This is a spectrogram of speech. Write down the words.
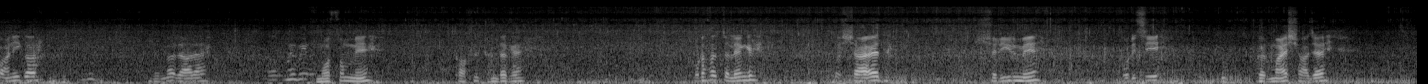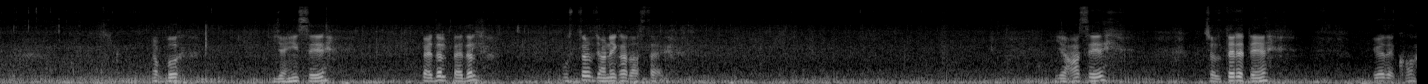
पानी का झरना जा रहा है। मौसम में काफ़ी ठंडक है। थोड़ा सा चलेंगे तो शायद शरीर में थोड़ी सी गर्माइश आ जाए। अब यहीं से पैदल पैदल उस तरफ़ जाने का रास्ता है। यहाँ से चलते रहते हैं। ये देखो,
